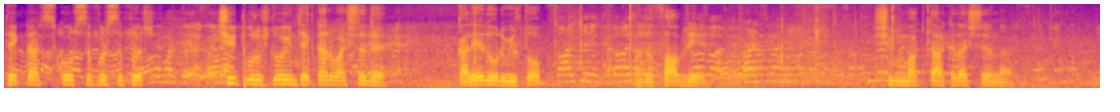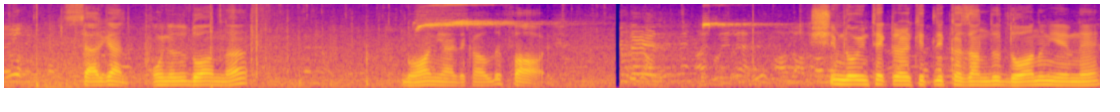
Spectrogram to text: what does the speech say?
tekrar skor 0-0. Çift vuruşlu oyun tekrar başladı. Kaleye doğru bir top. O da Fabri. Şimdi baktı arkadaşlarına. Sergen oynadı Doğan'la. Doğan yerde kaldı. Faul. Şimdi oyun tekrar hareketlilik kazandı. Doğan'ın yerine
